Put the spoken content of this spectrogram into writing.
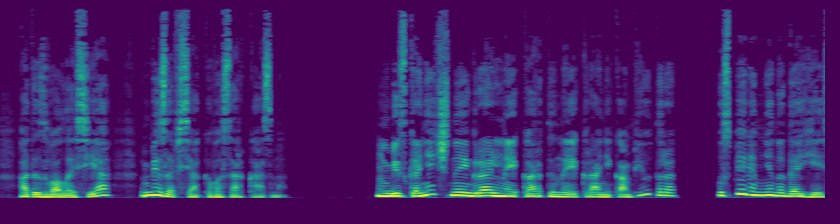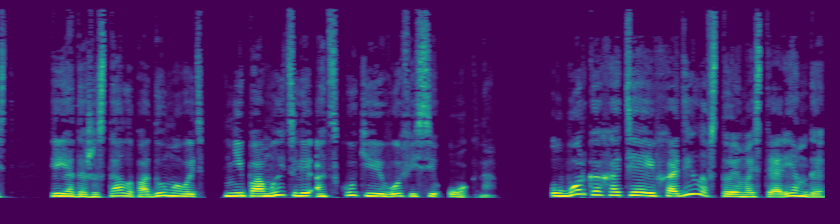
— отозвалась я безо всякого сарказма. Бесконечные игральные карты на экране компьютера успели мне надоесть, и я даже стала подумывать, не помыть ли от скуки в офисе окна. Уборка, хотя и входила в стоимость аренды,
